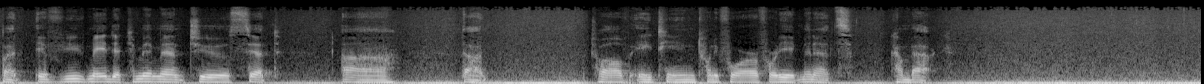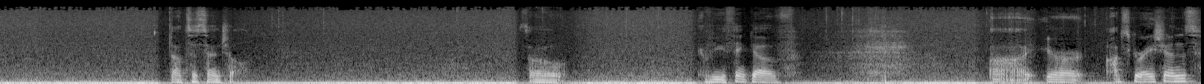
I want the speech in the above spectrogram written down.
but if you've made a commitment to sit uh, that 12, 18, 24, 48 minutes, come back. That's essential. So if you think of uh, your obscurations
